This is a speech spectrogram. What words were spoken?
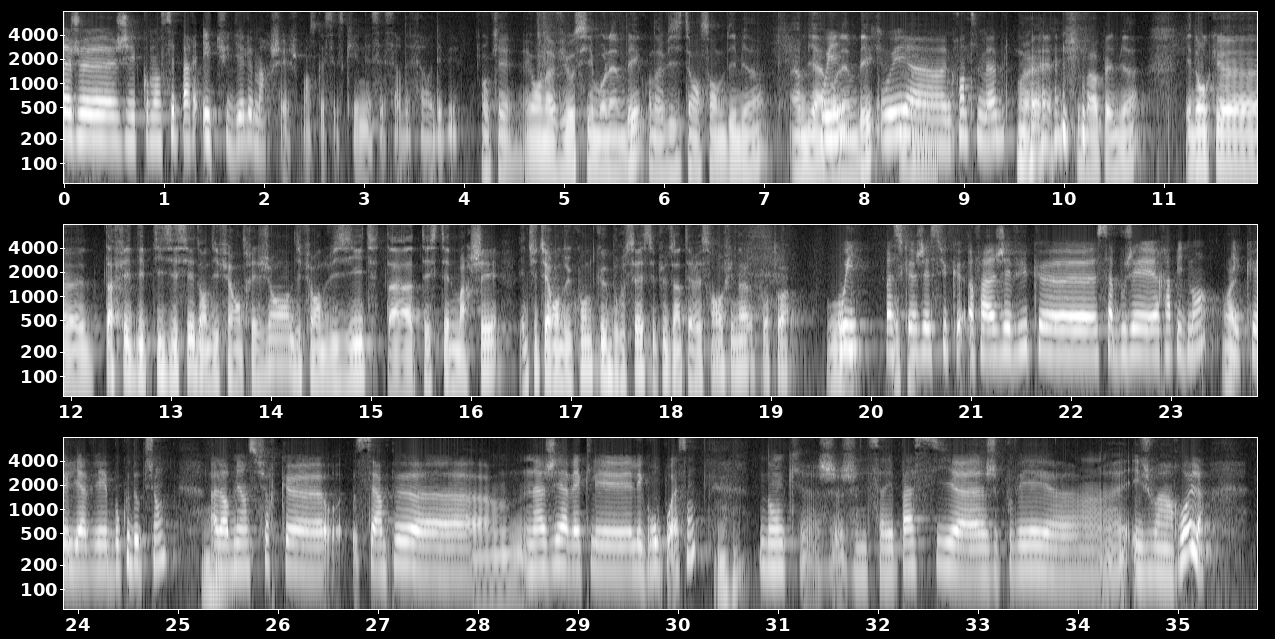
j'ai commencé par étudier le marché. Je pense que c'est ce qui est nécessaire de faire au début. Ok. Et on a vu aussi Molenbeek. On a visité ensemble des biens. Un bien oui. à Molenbeek. Oui, euh... un grand immeuble. Ouais, je me rappelle bien. Et donc, euh, tu as fait des petits essais dans différentes régions, différentes visites. Tu as testé le marché. Et tu t'es rendu compte que Bruxelles, c'est plus intéressant au final pour toi? Ou... Oui, parce okay. que j'ai su que, enfin, j'ai vu que ça bougeait rapidement ouais. et qu'il y avait beaucoup d'options. Mmh. Alors bien sûr que c'est un peu euh, nager avec les, les gros poissons. Mmh. Donc je, je, ne savais pas si euh, je pouvais euh, y jouer un rôle,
